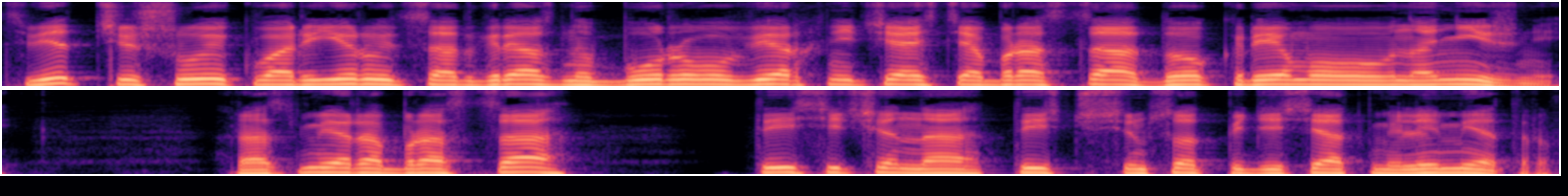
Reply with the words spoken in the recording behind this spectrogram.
Цвет чешуек варьируется от грязно-бурого в верхней части образца до кремового на нижней. Размер образца 1000 на 1750 мм.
